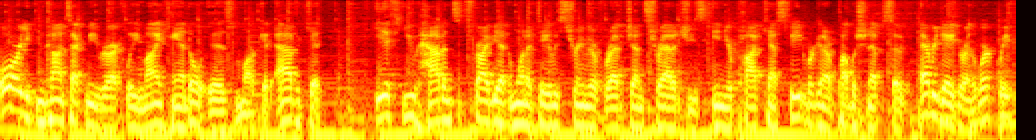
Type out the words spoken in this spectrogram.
Or you can contact me directly. My handle is Market Advocate. If you haven't subscribed yet and want a daily stream of RevGen strategies in your podcast feed, we're going to publish an episode every day during the work week.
